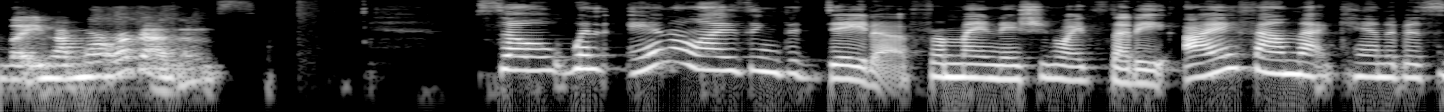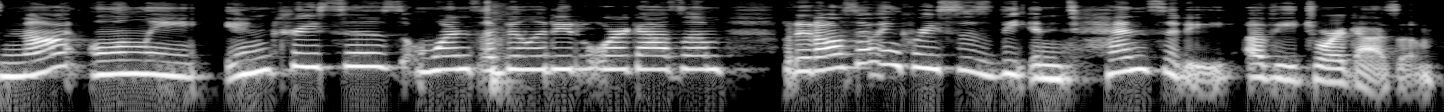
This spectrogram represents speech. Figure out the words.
let you have more orgasms? So, when analyzing the data from my nationwide study, I found that cannabis not only increases one's ability to orgasm, but it also increases the intensity of each orgasm.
